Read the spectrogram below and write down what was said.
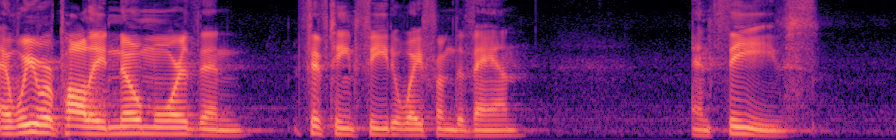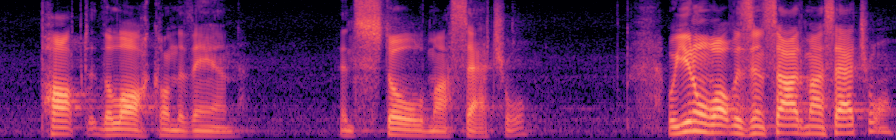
And we were probably no more than 15 feet away from the van and thieves popped the lock on the van and stole my satchel. Well, you know what was inside my satchel?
